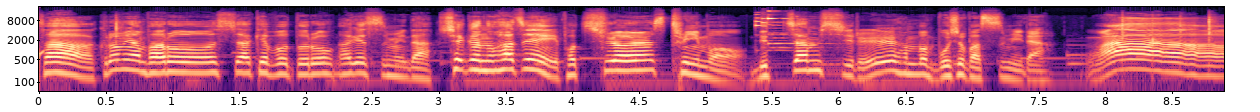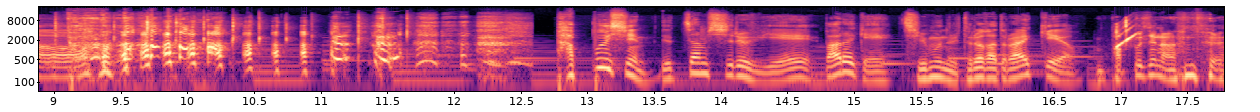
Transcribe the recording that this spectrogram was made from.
자, 그러면 바로 시작해 보도록 하겠습니다. 최근 화제 버추얼 스트리머 늦잠 씨를 한번 모셔봤습니다. 와우. 바쁘신 늦잠 씨를 위해 빠르게 질문을 들어가도록 할게요. 바쁘진 않은데. 네.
